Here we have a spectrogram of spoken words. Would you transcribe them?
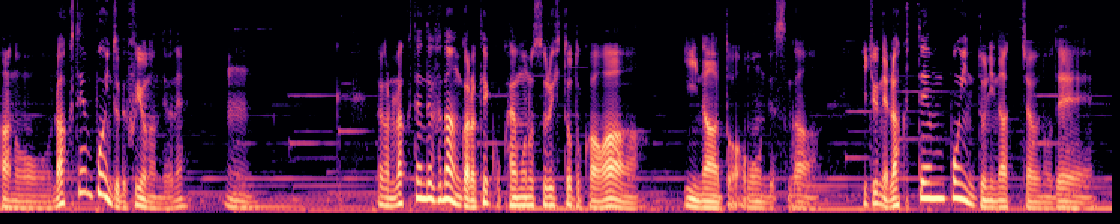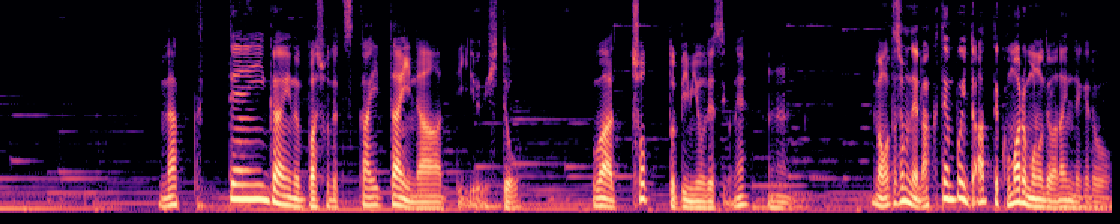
あの、楽天ポイントで付与なんだよね。うん。だから楽天で普段から結構買い物する人とかはいいなとは思うんですが、一応ね、楽天ポイントになっちゃうので、楽天以外の場所で使いたいなっていう人はちょっと微妙ですよね。うん。まあ私もね、楽天ポイントあって困るものではないんだけど、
